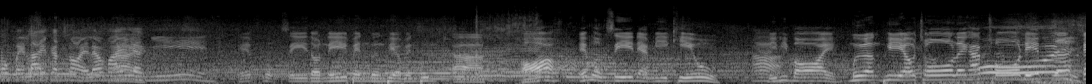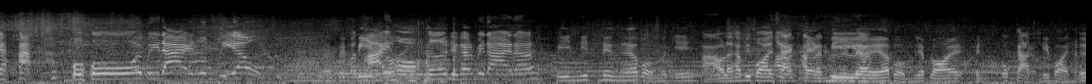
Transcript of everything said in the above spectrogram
ต้องไปไล่กันหน่อยแล้วไหมใช่อย่างนี้ F64 ตัวนี้เป็นเมืองเพียวเป็นผู้อ่าอ๋อ F64 เนี่ยมีคิวอ่ามีพี่บอย เมืองเพียวโชว์เลยครับโอ้ยโชว์ดิฟเลย โอ้โหไม่ได้เมืองเพียว ไปมาปีนท้ายออกเดินเดียวกันไม่ได้นะ ปีนนิดนึงนะครับผมเมื่อกี้เอาแล้วครับพี่บอยแซงขับทันทีคืนคเลรับยครับผมเรียบร้อยเป็นโอกาสของพี่บอยทันเอ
